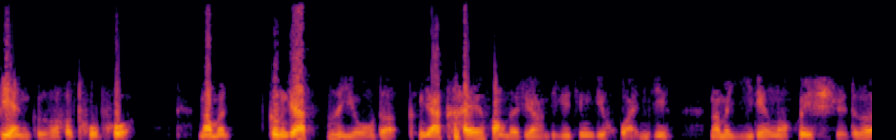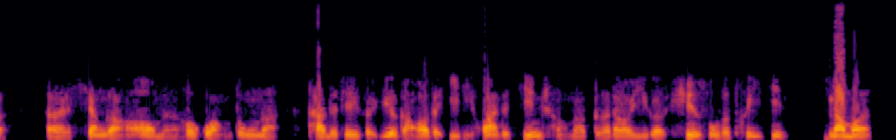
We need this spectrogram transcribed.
变革和突破，那么更加自由的、更加开放的这样的一个经济环境，那么一定呢会使得呃香港、澳门和广东呢它的这个粤港澳的一体化的进程呢得到一个迅速的推进。那么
